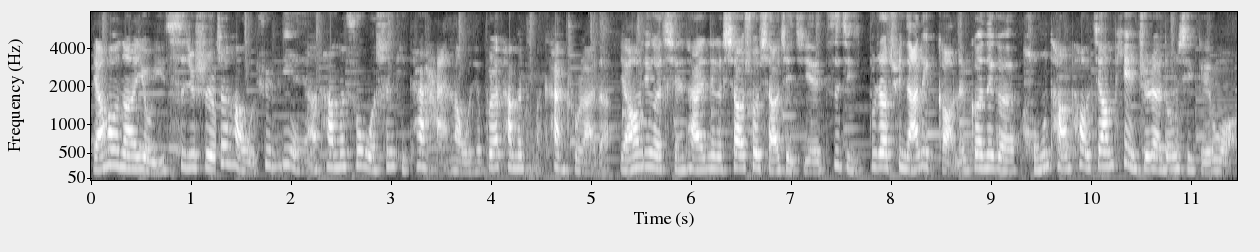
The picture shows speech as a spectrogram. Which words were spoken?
然后呢，有一次就是正好我去练，然后他们说我身体太寒了，我就不知道他们怎么看出来的。然后那个前台那个销售小姐姐自己不知道去哪里搞了个那个红糖泡姜片之类的东西给我。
